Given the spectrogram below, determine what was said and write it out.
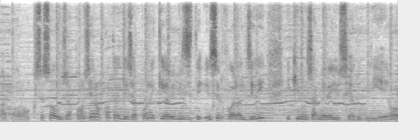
par Oran, que ce soit au Japon. J'ai rencontré des Japonais qui avaient visité une seule fois l'Algérie et qui n'ont jamais réussi à l'oublier. Oh.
